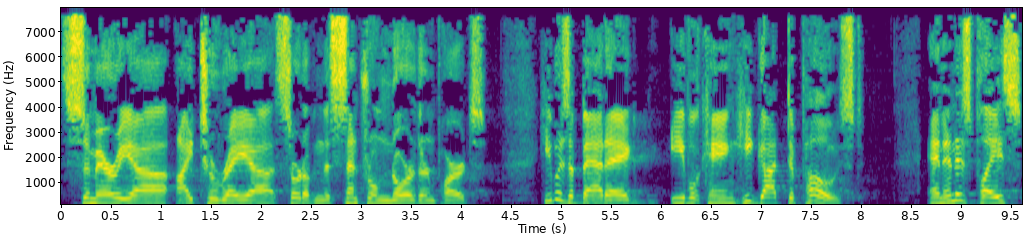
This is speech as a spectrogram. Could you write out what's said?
Samaria, Iturea, sort of in the central northern parts. He was a bad egg, evil king. He got deposed. And in his place,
